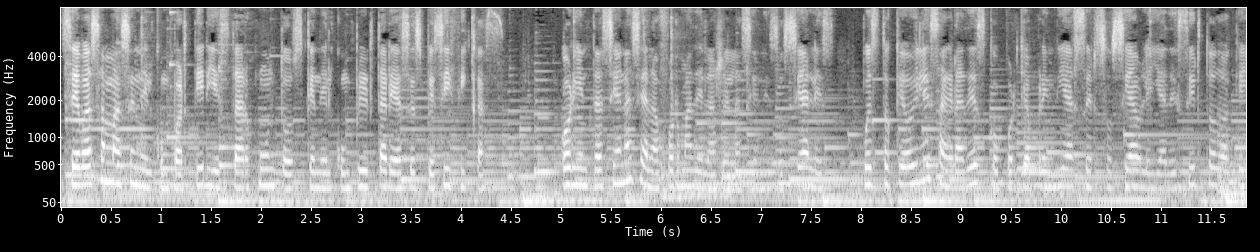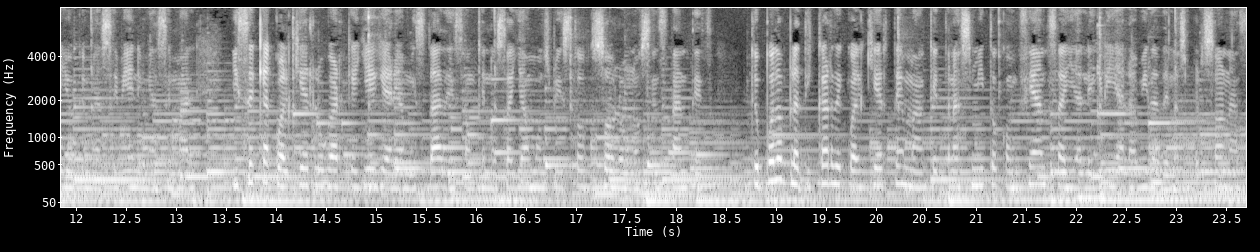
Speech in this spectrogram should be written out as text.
se basa más en el compartir y estar juntos que en el cumplir tareas específicas. Orientación hacia la forma de las relaciones sociales, puesto que hoy les agradezco porque aprendí a ser sociable y a decir todo aquello que me hace bien y me hace mal, y sé que a cualquier lugar que llegue haré amistades aunque nos hayamos visto solo unos instantes, que puedo platicar de cualquier tema, que transmito confianza y alegría a la vida de las personas,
